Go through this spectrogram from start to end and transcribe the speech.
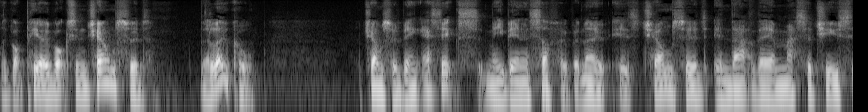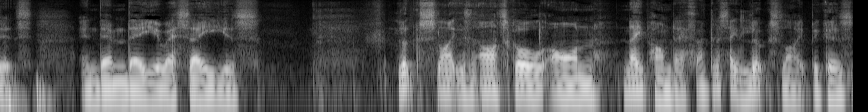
they've got P.O. Box in Chelmsford. They're local. Chelmsford being Essex, me being in Suffolk. But no, it's Chelmsford in that they're Massachusetts, in them they're USA's. Looks like there's an article on napalm death. I'm going to say looks like because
